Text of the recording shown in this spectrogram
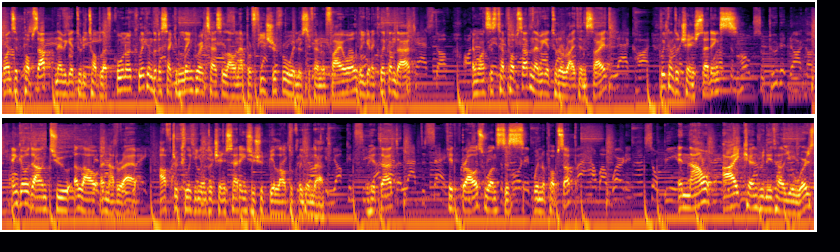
Once it pops up, navigate to the top left corner, click into the second link where it says allow an app or feature for Windows Defender Firewall. You're gonna click on that. And once this tab pops up, navigate to the right hand side, click on to change settings, and go down to allow another app. After clicking on to change settings, you should be allowed to click on that. You hit that, hit browse once this window pops up. And now I can't really tell you where it's,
